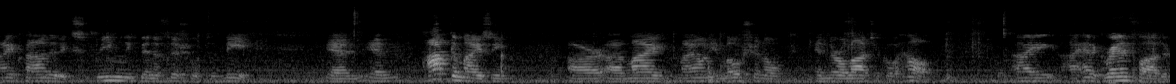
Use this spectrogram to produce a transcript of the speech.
I found it extremely beneficial to me. And, and optimizing our, uh, my, my own emotional and neurological health. I, I had a grandfather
